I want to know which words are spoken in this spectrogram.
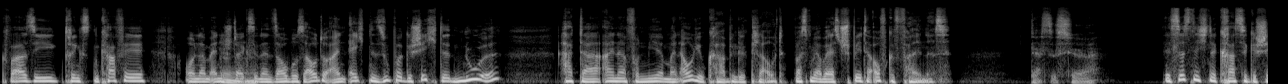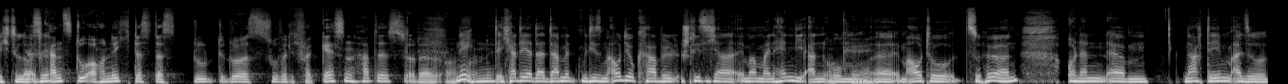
quasi, trinkst einen Kaffee und am Ende steigst du in dein sauberes Auto ein. Echt eine super Geschichte. Nur hat da einer von mir mein Audiokabel geklaut, was mir aber erst später aufgefallen ist. das ist ja. Ist das nicht eine krasse Geschichte, Das Leute? kannst du auch nicht, dass, dass du, du das zufällig vergessen hattest oder Nee, ich hatte ja da damit mit diesem Audiokabel schließe ich ja immer mein Handy an, um Okay. äh, im Auto zu hören. Und dann, ähm, nachdem also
